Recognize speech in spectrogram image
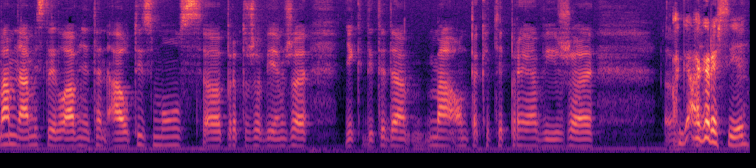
Mám na mysli hlavne ten autizmus, eh, pretože viem, že niekedy teda má on také tie prejavy, že Ag- agresie.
